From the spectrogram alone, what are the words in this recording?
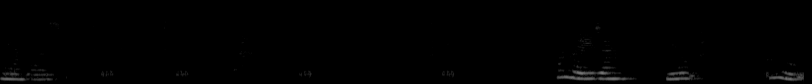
Yeah, boys. Amazing. You. Ooh.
